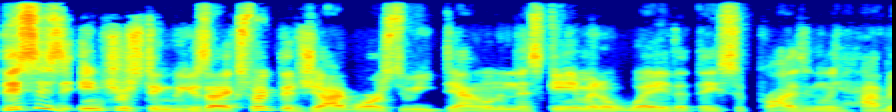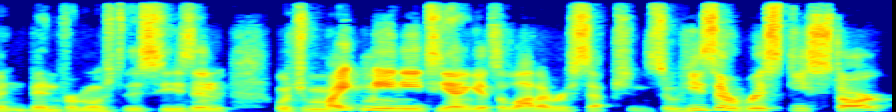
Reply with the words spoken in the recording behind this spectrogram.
This is interesting because I expect the Jaguars to be down in this game in a way that they surprisingly haven't been for most of the season, which might mean Etienne gets a lot of receptions. So he's a risky start,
